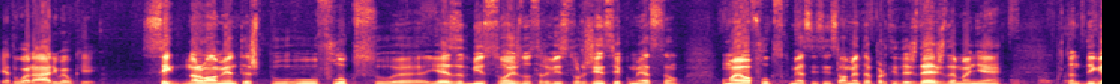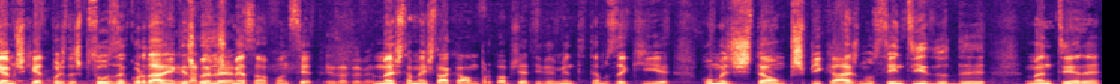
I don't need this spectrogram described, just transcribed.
É do horário, é o quê? Sim, normalmente as- o o fluxo eh, e as admissões no serviço de urgência começam, o maior fluxo começa essencialmente a partir das 10 da manhã, portanto digamos que é depois das pessoas acordarem é que as coisas começam a acontecer. Exatamente. Mas também está calmo porque objetivamente estamos aqui com uma gestão perspicaz no sentido de manter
